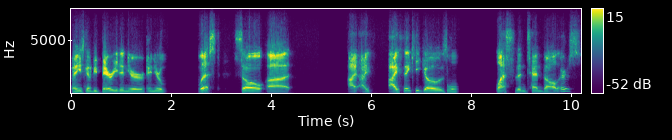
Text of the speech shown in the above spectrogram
and he's going to be buried in your in your list. So uh, I I I think he goes less than ten dollars,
